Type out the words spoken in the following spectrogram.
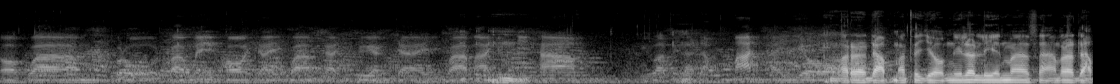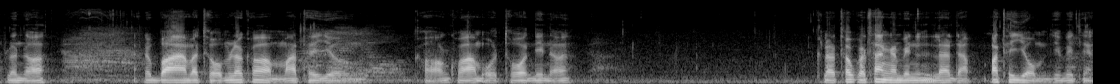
ต่อความโกรธ ความไม่พอใจ ความืองใจความอายุติธรรมถือว่าเป็นระดับมัธยมระดับมัธยมนี่เราเรียนมาสามระดับแล้วเนาะอนุบาลปฐมแล้วก็มัธยมของความอดทนนี่เนาะกระทบกระทั่งกันเป็นระดับมัธยมใช่ไหมจ๊ะ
